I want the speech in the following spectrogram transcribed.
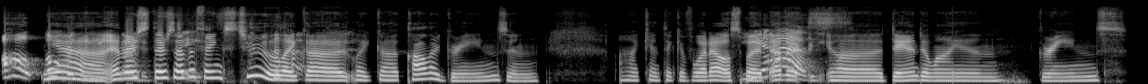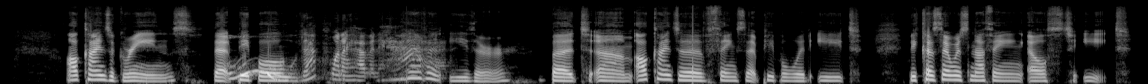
all over. yeah, the and there's there's other things too, like uh like uh collard greens and I can't think of what else, but Yes. other uh dandelion greens, all kinds of greens that people Ooh, that's one I haven't I had. haven't either. But um all kinds of things that people would eat because there was nothing else to eat.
